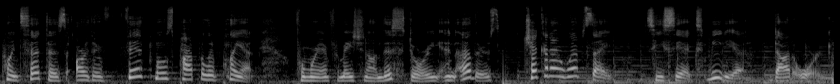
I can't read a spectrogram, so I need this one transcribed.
poinsettias are their fifth most popular plant. For more information on this story and others, check out our website, ccxmedia.org.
